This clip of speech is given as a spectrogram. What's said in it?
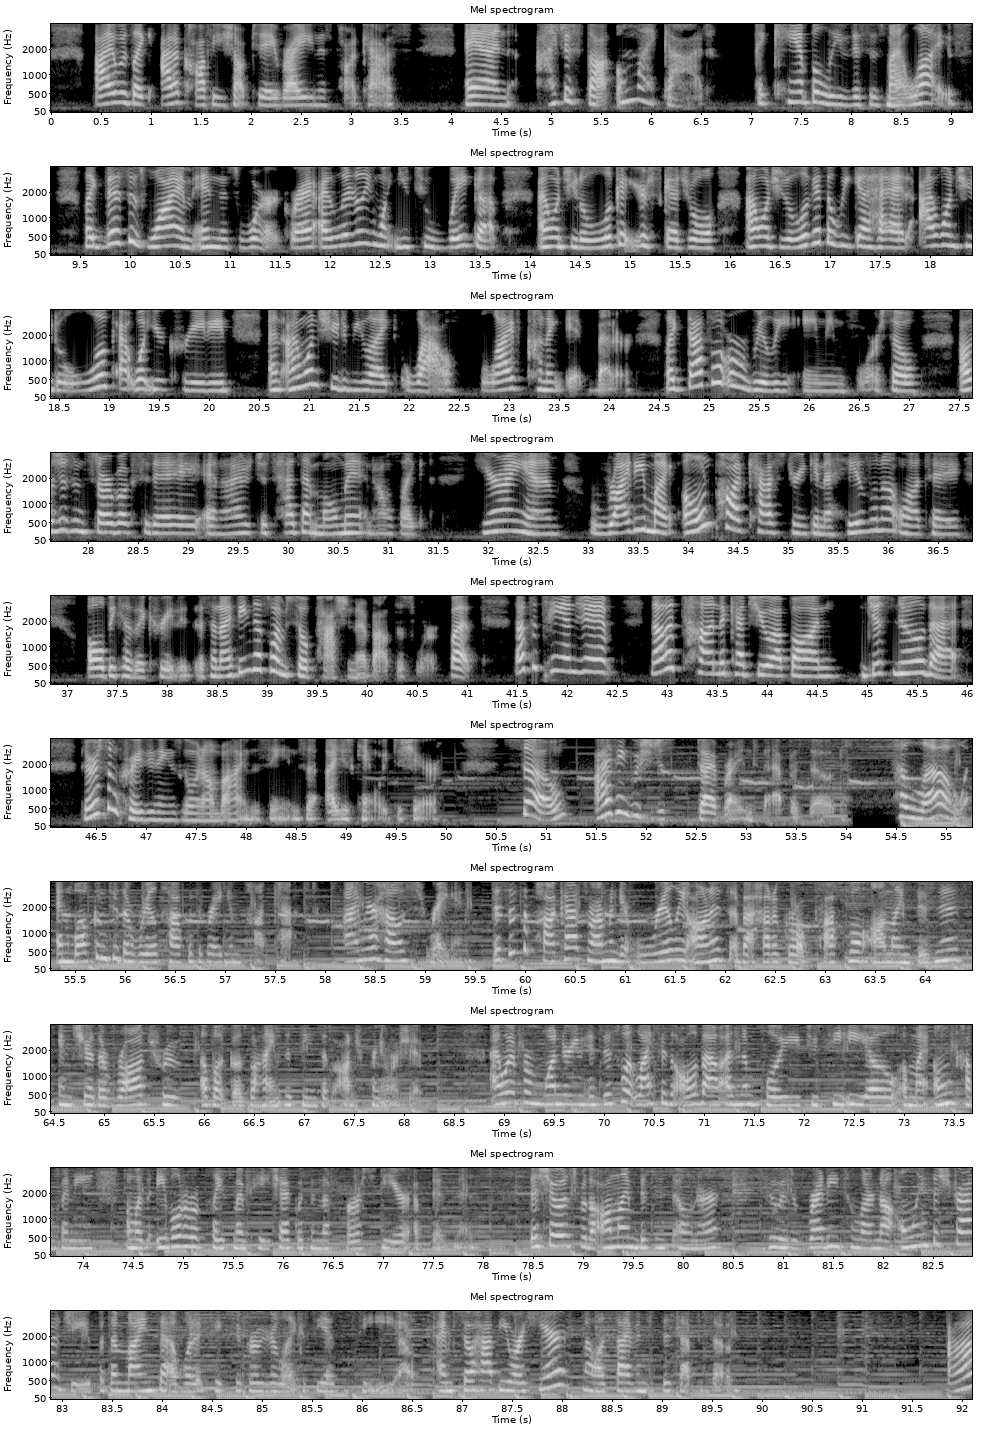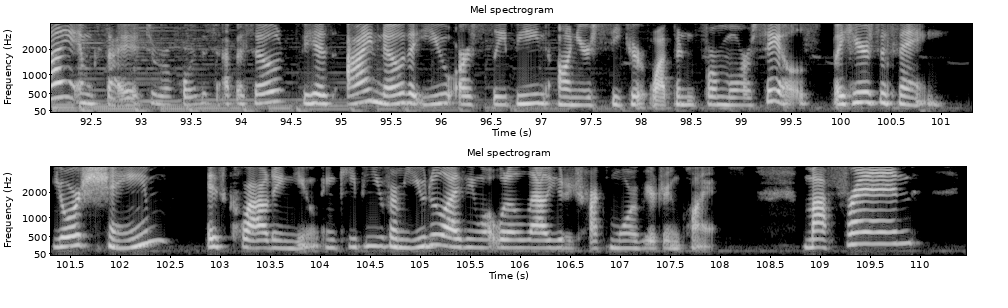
I was like at a coffee shop today writing this podcast and I just thought, oh my God, I can't believe this is my life. Like, this is why I'm in this work, right? I literally want you to wake up. I want you to look at your schedule. I want you to look at the week ahead. I want you to look at what you're creating. And I want you to be like, wow, life couldn't get better. Like, that's what we're really aiming for. So, I was just in Starbucks today and I just had that moment and I was like, here I am writing my own podcast, drinking a hazelnut latte, all because I created this. And I think that's why I'm so passionate about this work. But that's a tangent, not a ton to catch you up on. Just know that there are some crazy things going on behind the scenes that I just can't wait to share. So, I think we should just dive right into the episode. Hello, and welcome to the Real Talk with Regan podcast. I'm your host, Regan. This is the podcast where I'm going to get really honest about how to grow a profitable online business and share the raw truth of what goes behind the scenes of entrepreneurship. I went from wondering, is this what life is all about as an employee to CEO of my own company and was able to replace my paycheck within the first year of business. This show is for the online business owner who is ready to learn not only the strategy, but the mindset of what it takes to grow your legacy as a CEO. I'm so happy you are here. Now let's dive into this episode. I am excited to record this episode because I know that you are sleeping on your secret weapon for more sales. But here's the thing your shame is clouding you and keeping you from utilizing what would allow you to attract more of your dream clients. My friend,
